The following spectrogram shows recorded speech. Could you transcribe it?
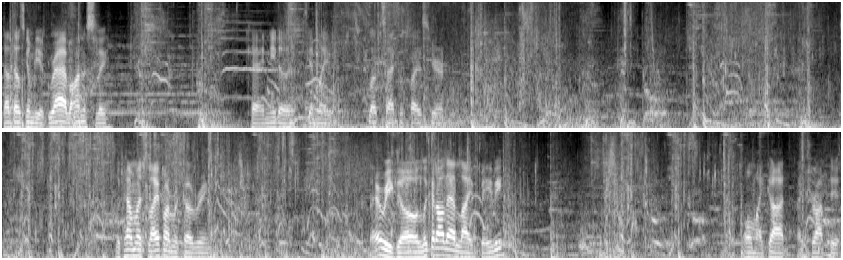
Thought that was gonna be a grab, honestly. Okay, I need to get my blood sacrifice here. Look how much life I'm recovering. There we go. Look at all that life, baby. Oh my god, I dropped it.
